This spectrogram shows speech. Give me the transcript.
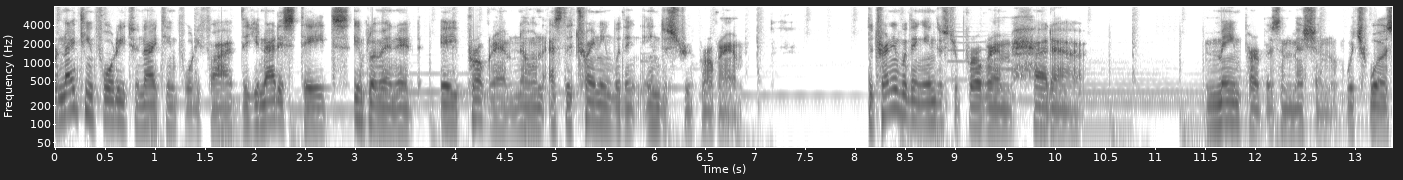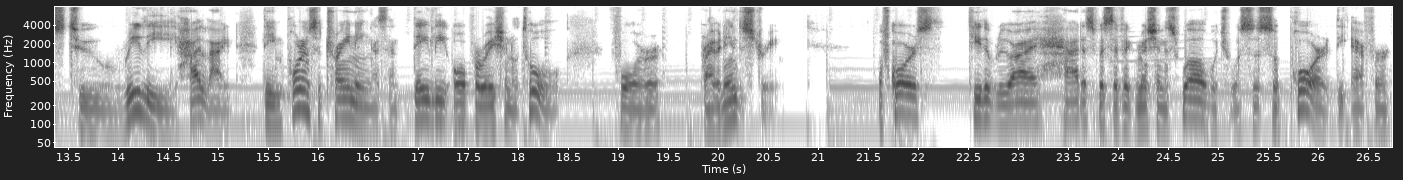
From 1940 to 1945, the United States implemented a program known as the Training Within Industry Program. The Training Within Industry Program had a main purpose and mission, which was to really highlight the importance of training as a daily operational tool for private industry. Of course, TWI had a specific mission as well, which was to support the effort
